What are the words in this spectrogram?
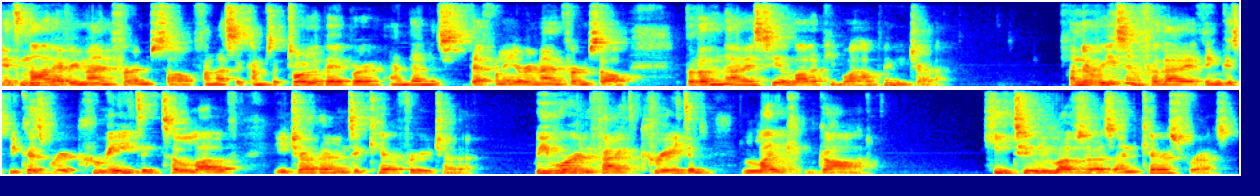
It's not every man for himself, unless it comes to toilet paper, and then it's definitely every man for himself. But other than that, I see a lot of people helping each other. And the reason for that, I think, is because we're created to love each other and to care for each other. We were, in fact, created like God. He too loves us and cares for us.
